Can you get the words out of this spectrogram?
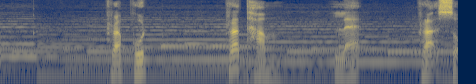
ก พระพุทธ พระธรรม และพระสงฆ์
